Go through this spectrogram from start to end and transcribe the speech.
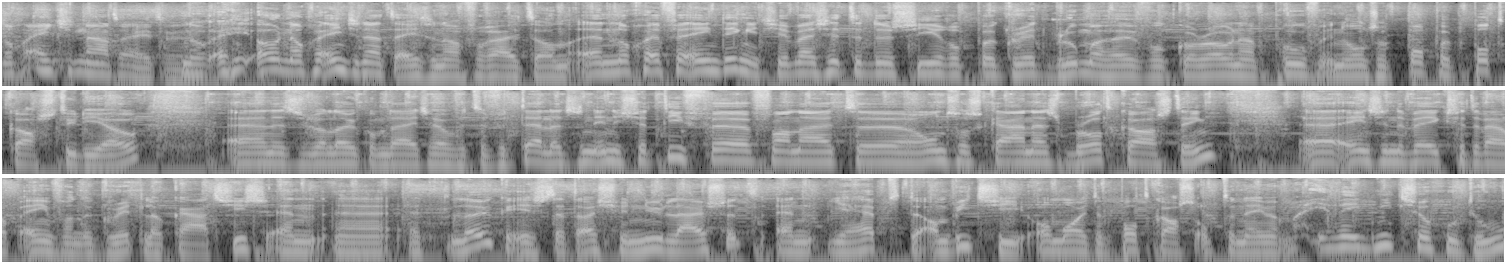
Nog eentje na het eten. Nog, een- oh, nog eentje na het eten, nou vooruit dan. En nog even één dingetje. Wij zitten dus hier op Grid Bloemenheuvel Corona Proof in onze pop-up podcast studio. En het is wel leuk om daar iets over te vertellen. Het is een initiatief eh, vanuit eh, ons als KNS Broadcasting. Eh, eens in de week zitten wij op een van de Grid locaties. En het leuke is dat als je nu luistert en je hebt de ambitie om ooit een podcast op te nemen, maar je weet niet zo goed hoe.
